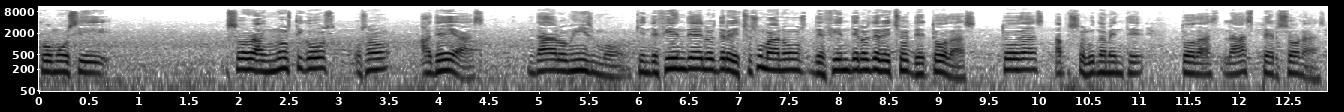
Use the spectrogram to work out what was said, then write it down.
como si son agnósticos o son ateas. Da lo mismo. Quien defiende los derechos humanos defiende los derechos de todas, todas, absolutamente todas las personas.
